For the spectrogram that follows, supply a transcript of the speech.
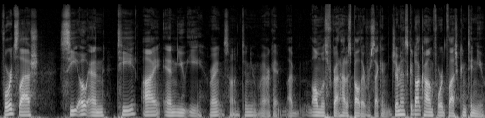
forward slash C O N T I N U E, right? So continue. Okay, I almost forgot how to spell there for a second. jimheskett.com forward slash continue.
